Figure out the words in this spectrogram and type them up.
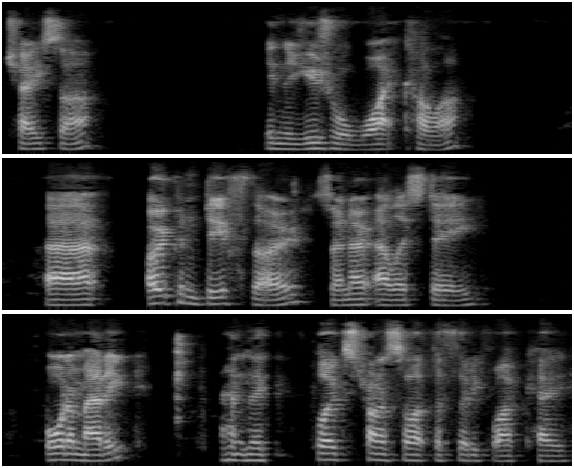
Chaser in the usual white color. Uh, open diff though, so no LSD. Automatic, and the bloke's trying to sell it for 35k.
